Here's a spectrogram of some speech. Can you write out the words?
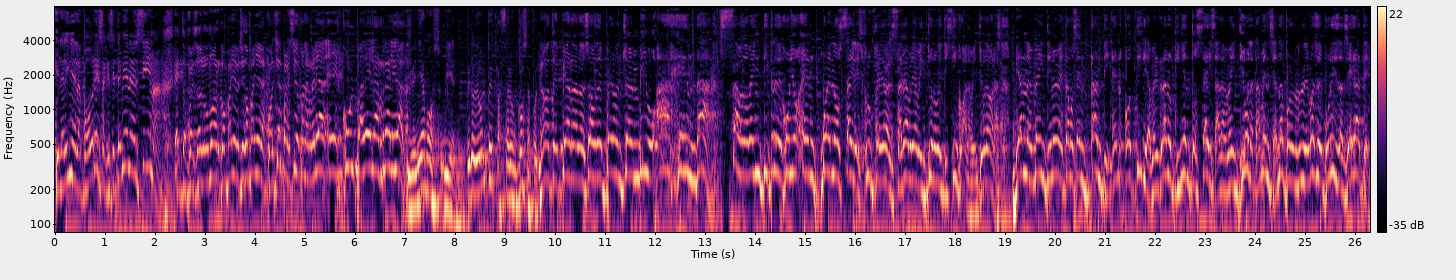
es la línea de la pobreza que se te viene encima. Esto fue solo humor, compañeros y compañeras. Cualquier parecido con la realidad es culpa de la realidad. Y veníamos bien, pero de golpe pasaron cosas. pues. No te pierdas los shows de Peroncho en vivo. Agenda. Sábado 23 de junio en Buenos Aires. Club Federal Sanabria 21-25 a las 21 horas. Viernes 29 estamos en Tanti, en Otilia, Belgrano 506 a las 21. También si andás por el Valle de Purilla, llegate.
